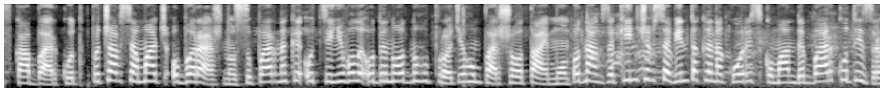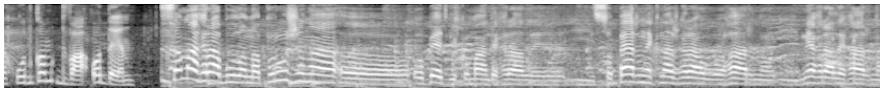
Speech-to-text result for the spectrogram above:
ФК Беркут. Почався матч обережно. Суперники оцінювали один одного протягом першого тайму. Однак закінчився він таки на користь команди Беркут із рахунком 2-1. Сама гра була напружена, е, обидві команди грали, і суперник наш грав гарно, і ми грали гарно.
